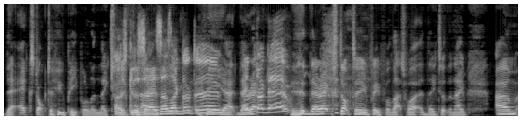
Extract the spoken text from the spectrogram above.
they're ex Doctor Who people, and they. Took I was going to say, it sounds like Doctor Who. yeah, they're ex- Doctor Who. they're ex Doctor Who people. That's why they took the name. Um,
